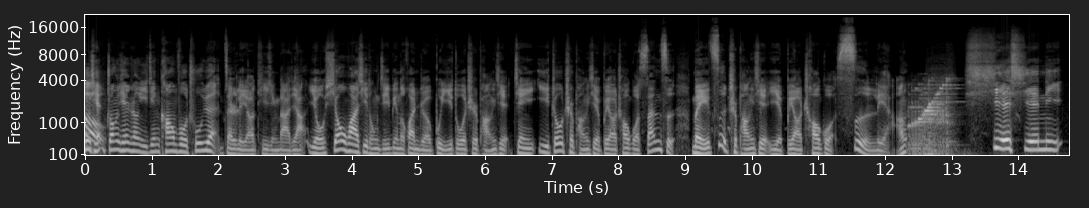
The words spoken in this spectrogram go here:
目前庄先生已经康复出院。在这里要提醒大家，有消化系统疾病的患者不宜多吃螃蟹，建议一周吃螃蟹不要超过三次，每次吃螃蟹也不要超过四两。谢谢你。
